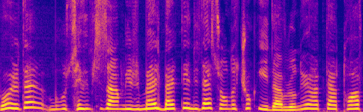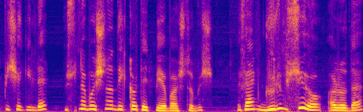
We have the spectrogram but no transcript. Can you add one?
Bu arada bu sevimsiz amir Melberg de nedense ona çok iyi davranıyor. Hatta tuhaf bir şekilde üstüne başına dikkat etmeye başlamış. Efendim gülümsüyor arada.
